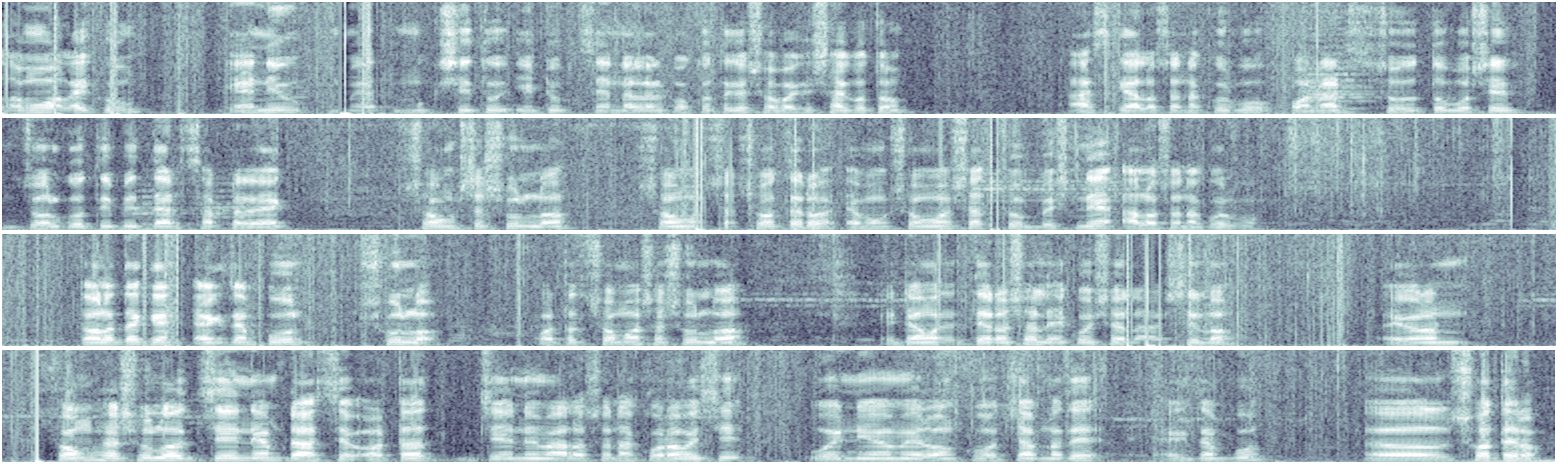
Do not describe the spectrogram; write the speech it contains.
আসসালামু আলাইকুম। NU math মুখ সেতু ইউটিউব চ্যানেলের পক্ষ থেকে সবাইকে স্বাগত আজকে আলোচনা করব অনার্স চতুর্থ বর্ষের জলগতিবিদ্যার চ্যাপ্টার এক, সমস্যা ষোলো, সমস্যা সতেরো এবং সমস্যা চব্বিশ নিয়ে আলোচনা করব। তাহলে দেখেন এক্সাম্পল ষোলো, অর্থাৎ সমস্যা ষোলো, এটা আমাদের তেরো সাল, একুশ সালে আসছিল। এখন সমস্যা ষোলো যে নিয়মটা আছে, অর্থাৎ যে নিয়মে আলোচনা করা হয়েছে, ওই নিয়মের অঙ্ক হচ্ছে আপনাদের এক্সাম্পল সতেরো।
